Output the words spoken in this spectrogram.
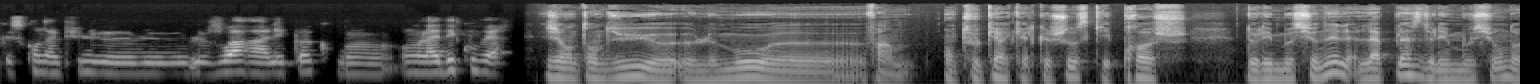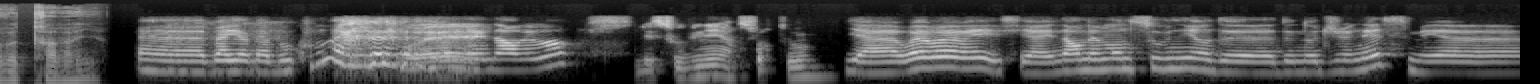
que ce qu'on a pu le, le, voir à l'époque où on, on l'a découvert. J'ai entendu le mot, enfin en tout cas quelque chose qui est proche de l'émotionnel, la place de l'émotion dans votre travail. Euh, bah, il y en a beaucoup, il y en a énormément. Les souvenirs surtout. Il y a, ouais, ouais, ouais, il y a énormément de souvenirs de, de notre jeunesse, mais, euh,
